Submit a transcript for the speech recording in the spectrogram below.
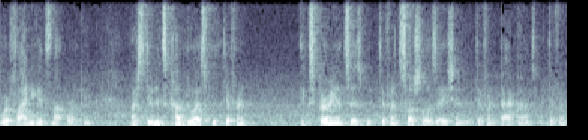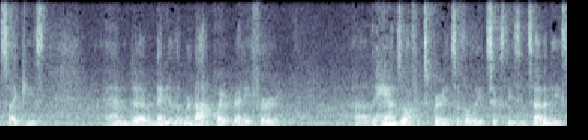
We're finding it's not working. Our students come to us with different experiences, with different socialization, with different backgrounds, with different psyches, and uh, many of them are not quite ready for uh, the hands-off experience of the late 60s and 70s.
